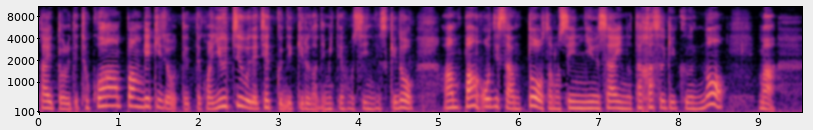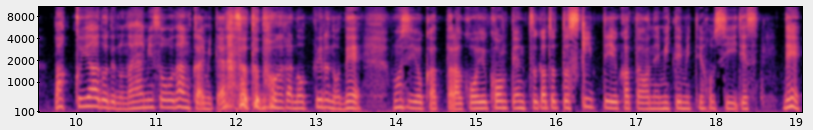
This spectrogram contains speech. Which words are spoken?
タイトルでチョコアンパン劇場って言ってこれ YouTube でチェックできるので見てほしいんですけどアンパンおじさんとその新入社員の高杉くんのまあバックヤードでの悩み相談会みたいなちょっと動画が載ってるので、もしよかったらこういうコンテンツがちょっと好きっていう方はね、見てみてほしいです。で、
